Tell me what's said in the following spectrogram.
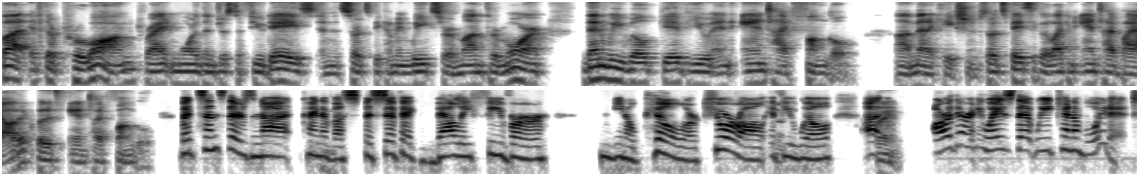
But if they're prolonged, right, more than just a few days and it starts becoming weeks or a month or more, then we will give you an antifungal uh, medication. So it's basically like an antibiotic, but it's antifungal. But since there's not kind of a specific valley fever, you know, pill or cure all, if you will, uh, right. are there any ways that we can avoid it?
